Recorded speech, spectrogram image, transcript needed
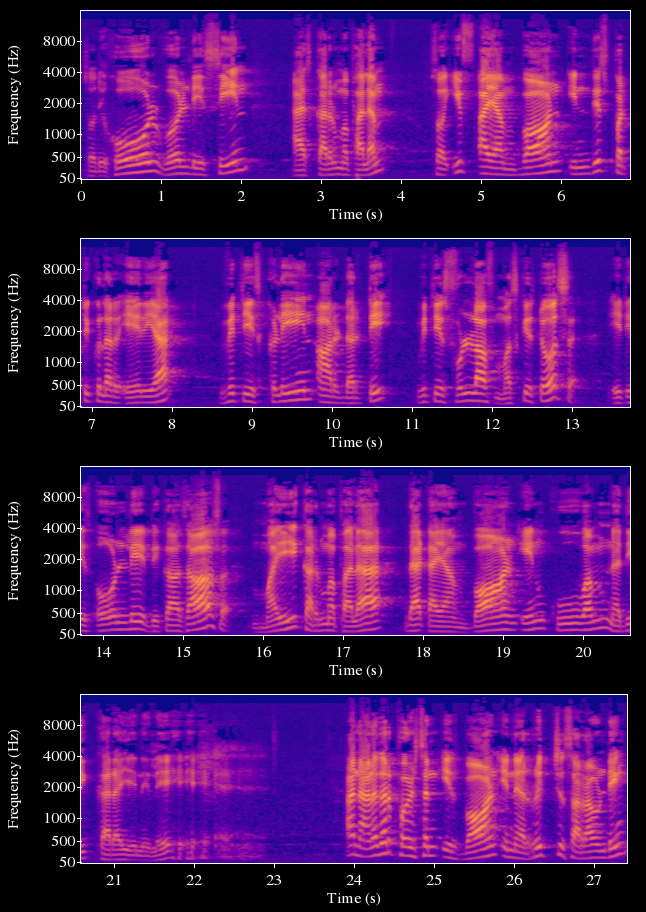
So the whole world is seen as karma phalam. So if i am born in this particular area which is clean or dirty which is full of mosquitoes it is only because of my karma phala that i am born in kuvam nadikarayinile and another person is born in a rich surrounding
